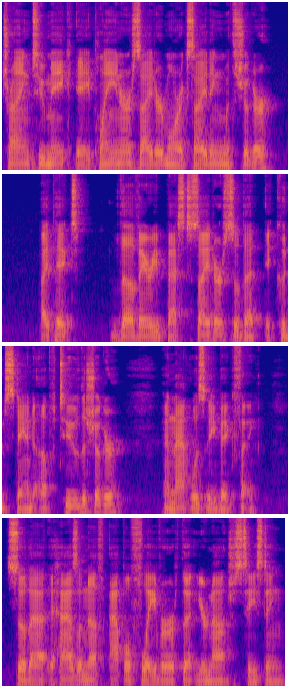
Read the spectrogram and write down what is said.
trying to make a plainer cider more exciting with sugar, I picked the very best cider so that it could stand up to the sugar. And that was a big thing. So that it has enough apple flavor that you're not just tasting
